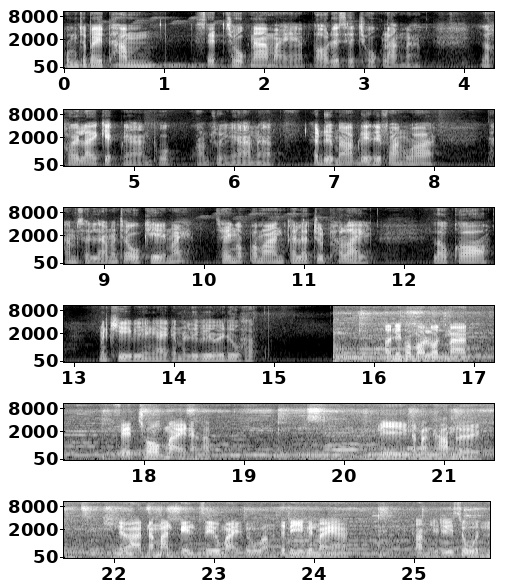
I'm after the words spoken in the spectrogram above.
ผมจะไปทำ เซตโชคหน้าใหม่ครับต่อด้วยเซตโชคหลังนะครับ แล้วค่อยไล่เก็บงานพวกความสวยงามนะครับเดี๋ยวมาอัปเดตให้ฟังว่าทำเสร็จแล้วมันจะโอเคไหมใช้งบประมาณแต่ละจุดเท่าไหร่ แล้วก็มันขี่ไปยังไงเดี๋ยวมารีวิวให้ดูครับ ตอนนี้ผมเอารถมาเซตโชคใหม่นะครับ นี่กำลังทำเลย เดี๋ยวอัดน้ำมันเปลี่ยนซีลใหม่ดูว่ามันจะดีขึ้นไหมฮะทำอยู่ที่ศูนย์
